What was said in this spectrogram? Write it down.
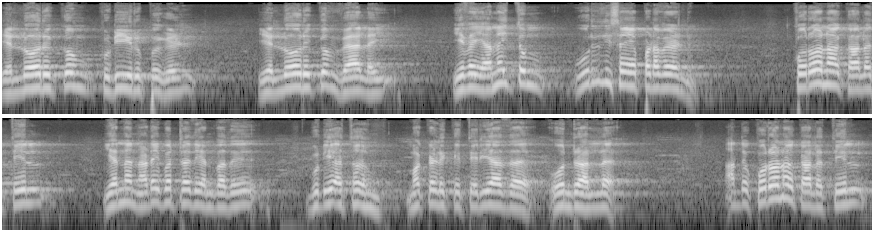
எல்லோருக்கும் குடியிருப்புகள் எல்லோருக்கும் வேலை இவை அனைத்தும் உறுதி செய்யப்பட வேண்டும். கொரோனா காலத்தில் என்ன நடைபெற்றது என்பது குடியாத்தம் மக்களுக்கு தெரியாத ஒன்று அல்ல. அந்த கொரோனா காலத்தில்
